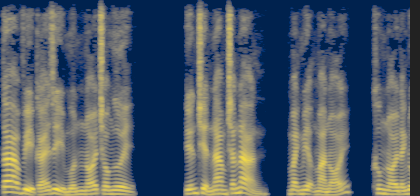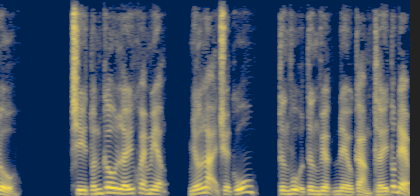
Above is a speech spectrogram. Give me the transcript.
ta vì cái gì muốn nói cho ngươi. Yến triển nam chán nản, mạnh miệng mà nói, không nói đánh đổ. Chi Tuấn câu lấy khoe miệng, nhớ lại chuyện cũ, từng vụ từng việc đều cảm thấy tốt đẹp,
